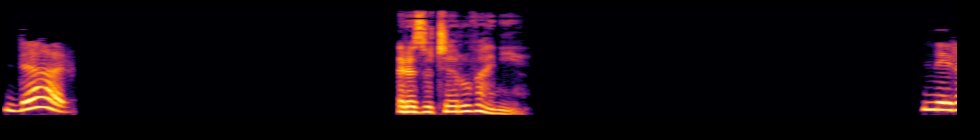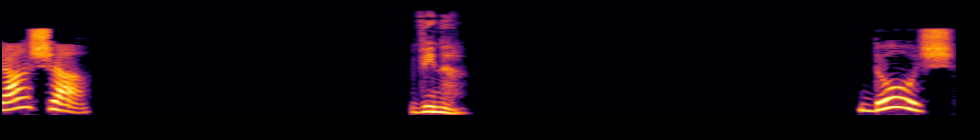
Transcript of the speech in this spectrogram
Дар. Разочарование. Нераша. Вина. Дош.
